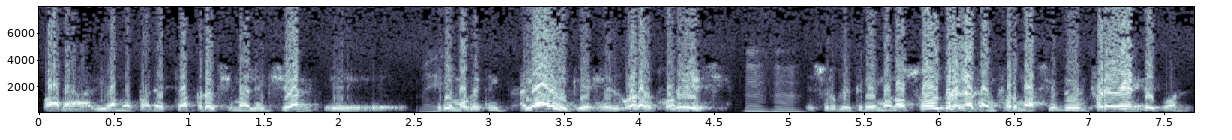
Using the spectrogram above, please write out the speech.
para digamos, para esta próxima elección, eh, creemos que está instalado y que es Eduardo Foresi. Ujú. Eso es lo que creemos nosotros, en la conformación de un frente con,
